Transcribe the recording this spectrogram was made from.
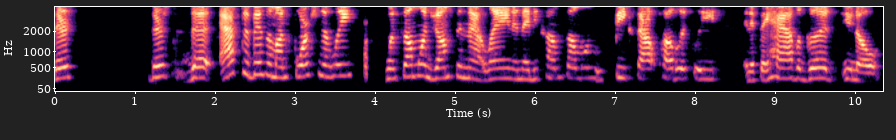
there's there's the activism unfortunately when someone jumps in that lane and they become someone who speaks out publicly and if they have a good you know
